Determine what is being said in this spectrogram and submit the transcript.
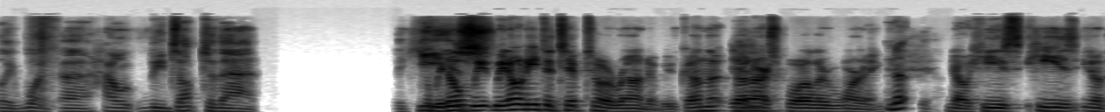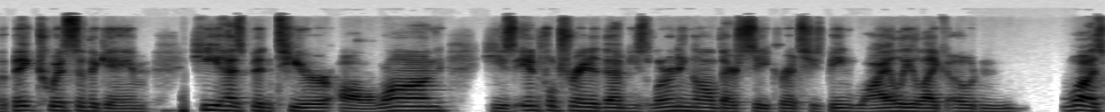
like what, uh, how it leads up to that. Like he So we don't is- we, we don't need to tiptoe around it. We've done the, done our spoiler warning. No. You know, he's he's you know the big twist of the game. He has been Tyr all along. He's infiltrated them. He's learning all their secrets. He's being wily like Odin was,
